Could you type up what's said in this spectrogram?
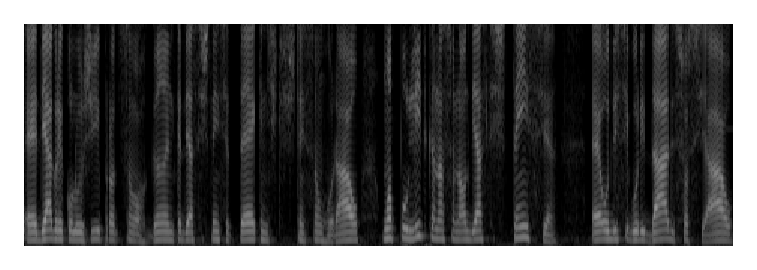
é, de agroecologia e produção orgânica, de assistência técnica e extensão rural, uma política nacional de assistência é, ou de seguridade social.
